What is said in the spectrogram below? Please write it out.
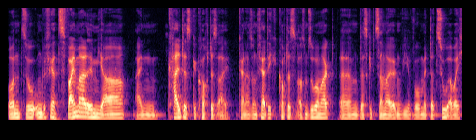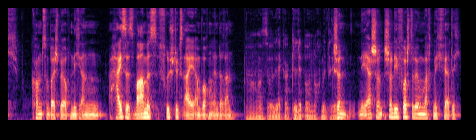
Und so ungefähr zweimal im Jahr ein kaltes gekochtes Ei. Keiner so ein fertig gekochtes aus dem Supermarkt. Ähm, das gibt es dann mal irgendwie wo mit dazu, aber ich komme zum Beispiel auch nicht an heißes, warmes Frühstücksei am Wochenende ran. Oh, so lecker Glipper noch mit drin. Schon, nee, ja, schon, schon die Vorstellung macht mich fertig.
